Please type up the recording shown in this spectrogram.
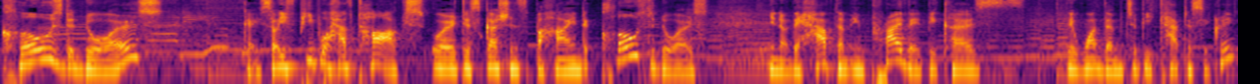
closed doors。Okay, so if people have talks or discussions behind closed doors, you know, they have them in private because they want them to be kept a secret.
